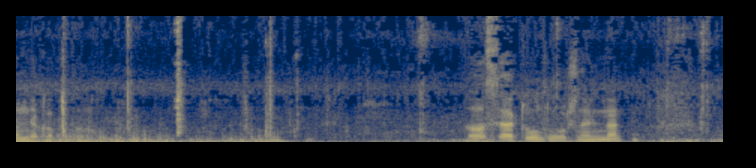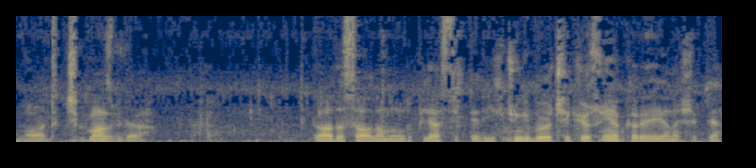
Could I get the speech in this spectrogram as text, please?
Önü de kapatalım. Daha sert oldu orijinalinden. Artık çıkmaz bir daha. Daha da sağlam oldu. Plastik de değil. Çünkü böyle çekiyorsun ya karaya yanaşırken.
